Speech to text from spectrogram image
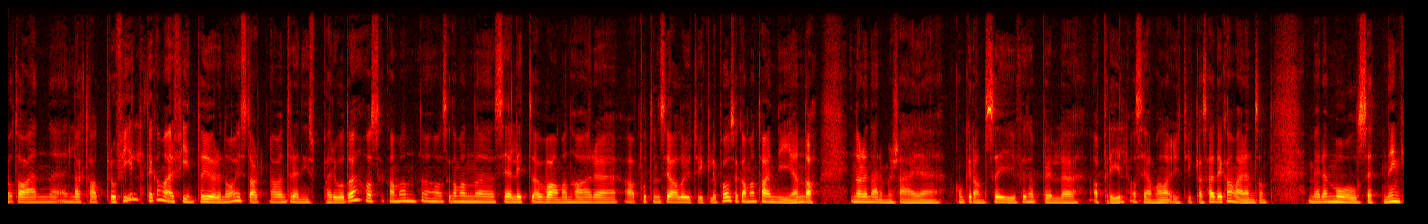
og ta en, en laktatprofil. Det kan være fint å gjøre nå i starten av en treningsperiode. Og så kan man, kan man eh, se litt av hva man har eh, av potensial å utvikle på. Så kan man ta en ny en da, når det nærmer seg eh, konkurranse i f.eks. april, og se om man har utvikla seg. Det kan være en sånn, mer en målsetning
